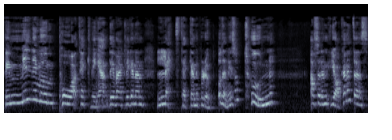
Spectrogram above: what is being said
Det är minimum på täckningen, det är verkligen en lättäckande produkt och den är så tunn. Alltså den, jag kan inte ens,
